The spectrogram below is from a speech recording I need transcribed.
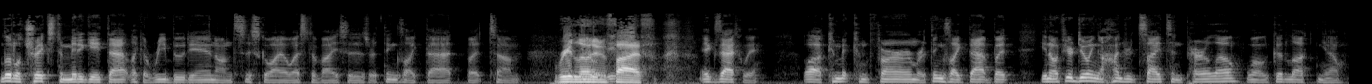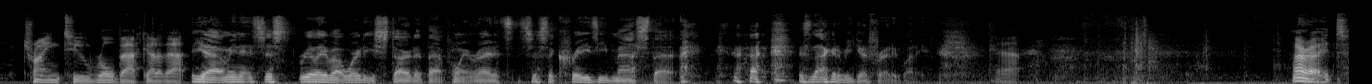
little tricks to mitigate that, like a reboot in on Cisco IOS devices or things like that. But um, Reload You know, in it- five. Exactly. Uh, commit confirm or things like that. But, you know, if you're doing 100 sites in parallel, well, good luck, you know, trying to roll back out of that. Yeah, I mean, it's just really about where do you start at that point, right? It's, it's just a crazy mess that is not going to be good for anybody. Yeah. All right.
